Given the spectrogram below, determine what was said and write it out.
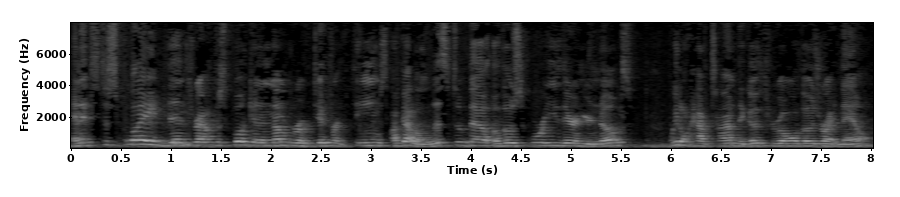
and it's displayed then throughout this book in a number of different themes. I've got a list of, that, of those for you there in your notes. We don't have time to go through all those right now,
